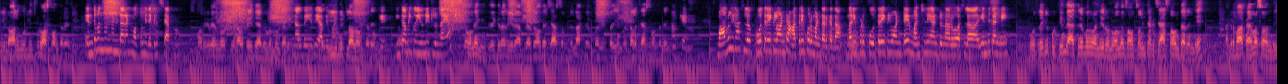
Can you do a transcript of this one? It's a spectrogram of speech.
ఈ నాలుగు ఊర్ల నుంచి కూడా వస్తూ ఉంటారండి. ఎంతమంది ఉండి ఉంటారండి మొత్తం మీ దగ్గర స్టాఫ్ మరుగు వేళ్ళలోకి నలభై ఐదు యాభై మంది ఉంటారండి నలభై ఐదు యాభై ఈ మంది. యూనిట్లో అలా ఉంటారండి ఓకే. ఇంకా మీకు యూనిట్లు ఉన్నాయా? ఇంకా ఉన్నాయి. ఇంటి దగ్గర వేరే బ్రదర్ వాళ్ళ దగ్గర చేస్తూ ఉంటారండి అక్కడ పది పదిహేను మంది అలా చేస్తూ ఉంటారండి ఓకే. మామూలుగా అసలు పూతరేకులు అంటే ఆత్రేయపురం అంటారు కదా. మరి ఇప్పుడు పూతరేకులు అంటే మంచిలి అంటున్నారు. అసలు ఎందుకండి? పూతరేకులు పుట్టింది ఆత్రేయపురం అండి. రెండు వందల సంవత్సరాల నుంచి అక్కడ చేస్తూ ఉంటారండి. అక్కడ బాగా ఫేమస్ ఉంది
